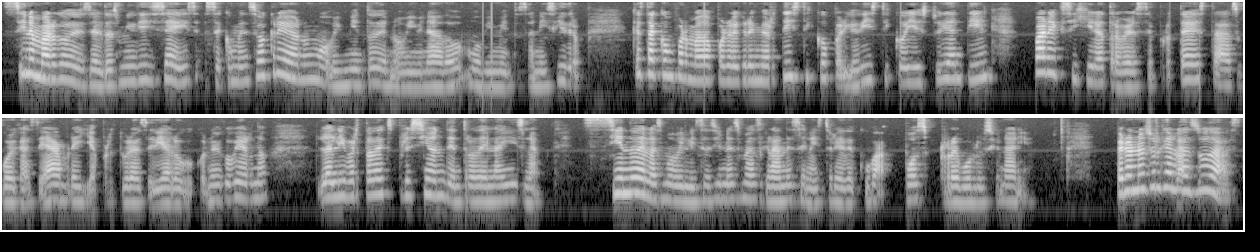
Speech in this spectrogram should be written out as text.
Sin embargo, desde el 2016 se comenzó a crear un movimiento denominado Movimiento San Isidro, que está conformado por el gremio artístico, periodístico y estudiantil para exigir a través de protestas, huelgas de hambre y aperturas de diálogo con el gobierno la libertad de expresión dentro de la isla, siendo de las movilizaciones más grandes en la historia de Cuba post-revolucionaria. Pero no surgen las dudas.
